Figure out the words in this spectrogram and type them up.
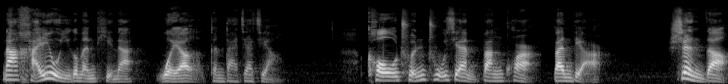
那还有一个问题呢，我要跟大家讲，口唇出现斑块、斑点儿，肾脏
